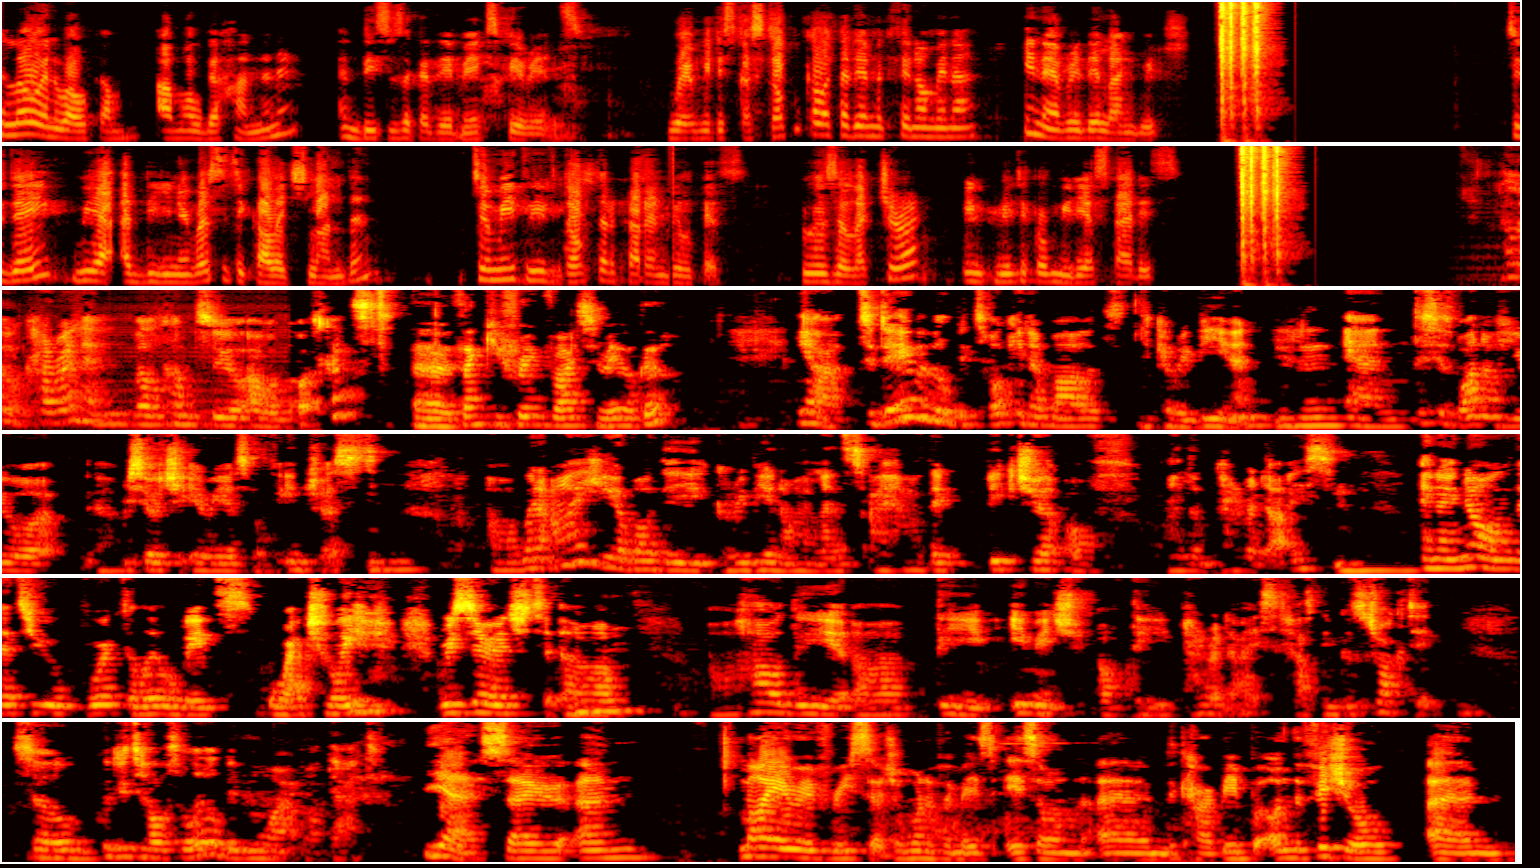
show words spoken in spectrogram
Hello and welcome. I'm Olga Hannonen, and this is Academia Experience, where we discuss topical academic phenomena in everyday language. Today, we are at the University College London to meet with Dr. Karen Wilkes, who is a lecturer in critical media studies. Hello, Karen, and welcome to our podcast. Uh, thank you for inviting me, Olga. Yeah, today we will be talking about the Caribbean, mm-hmm. and this is one of your uh, research areas of interest. Mm-hmm. Uh, when I hear about the Caribbean islands, I have the picture of island paradise, mm-hmm. and I know that you worked a little bit, or actually researched uh, mm-hmm. uh how the uh, the image of the paradise has been constructed. So, mm-hmm. could you tell us a little bit more about that? Yeah. So. Um my area of research, and one of them is is on um, the Caribbean, but on the visual um,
